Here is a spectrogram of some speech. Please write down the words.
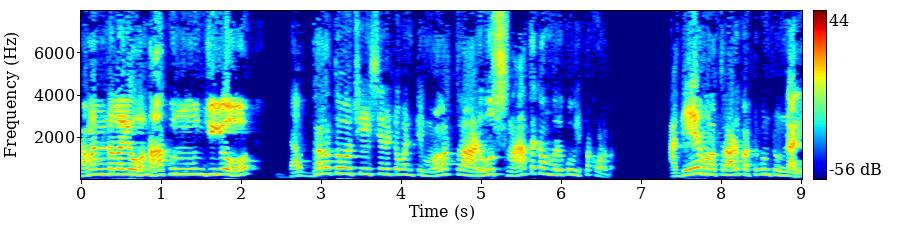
కమండలయో నాకున్ముంజియో గర్భలతో చేసినటువంటి మొలత్రాడు స్నాతకం వరకు విప్పకూడదు. అదే మొలత్రాడు కట్టుకుంటూ ఉండాలి.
